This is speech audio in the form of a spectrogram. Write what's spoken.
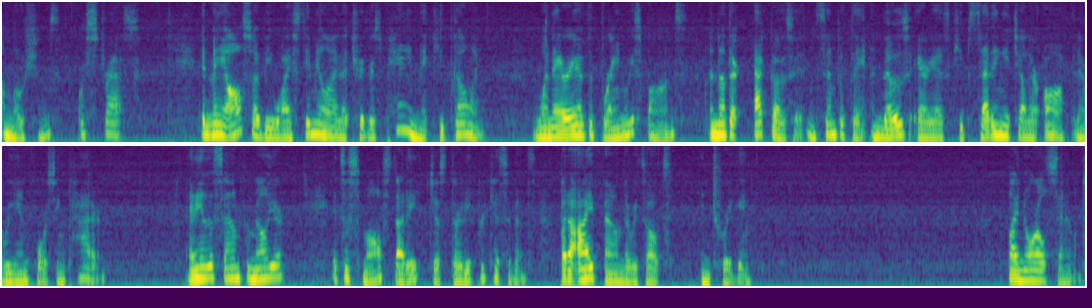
emotions, or stress. It may also be why stimuli that triggers pain may keep going. One area of the brain responds, another echoes it in sympathy, and those areas keep setting each other off in a reinforcing pattern. Any of this sound familiar? It's a small study, just 30 participants, but I found the results intriguing. Binaural sound.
